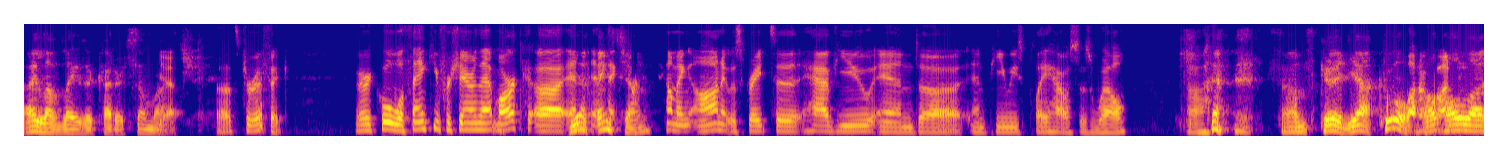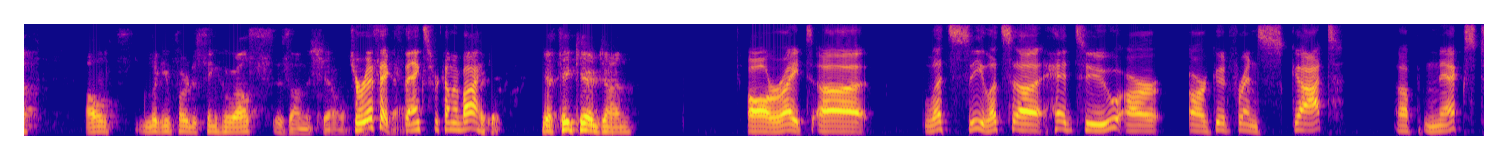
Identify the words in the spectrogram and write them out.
I love laser cutters so much. Yeah, that's terrific. Very cool. Well, thank you for sharing that, Mark. Uh, and, yeah, thanks, and thanks John. coming on. It was great to have you and uh, and Pee Wee's Playhouse as well. Uh, Sounds good. Yeah, cool. I'll, I'll, uh, I'll looking forward to seeing who else is on the show. Terrific. Yeah. Thanks for coming by. Okay. Yeah, take care, John. All right. Uh, let's see. Let's uh, head to our our good friend Scott up next,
